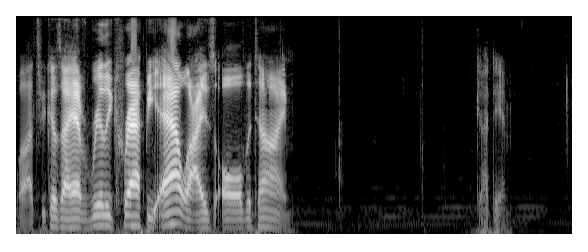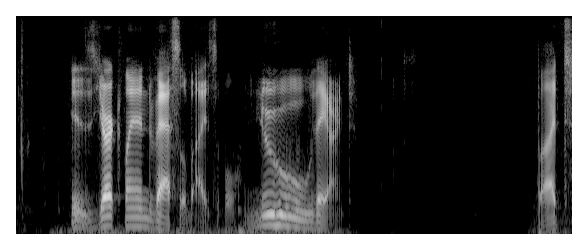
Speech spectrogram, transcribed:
Well, that's because I have really crappy allies all the time. Goddamn. Is Yarkand vassalizable? No, they aren't. But,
